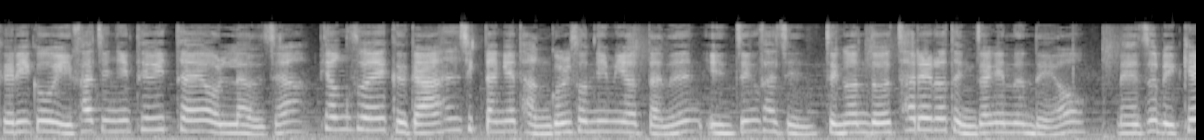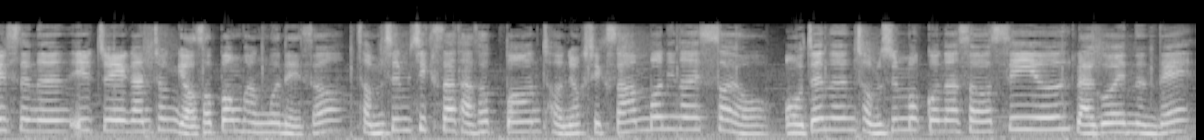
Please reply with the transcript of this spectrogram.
그리고 이 사진이 트위터에 올라오자 평소에 그가 한식당의 단골 손님이었다는 인증사진, 증언도 차례로 등장했는데요. 매즈 미켈슨은 일주일간 총 6번 방문해서 점심 식사 5번, 저녁 식사 한 번이나 했어요. 어제는 점심 먹고 나서 see you 라고 했는데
